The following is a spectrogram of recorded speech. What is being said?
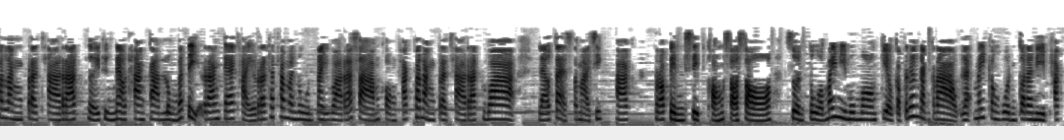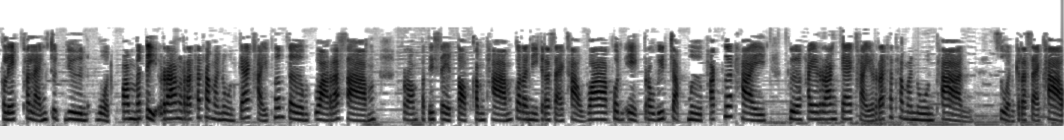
พลังประชารัฐ เผยถึงแนวทางการลงมติร่างแก้ไขรัฐธรรมนูญในวาระสามของพักพลังประชารัฐว่า แล้วแต่สมาชิกพัก เพราะเป็นสิทธิ์ของสส ส่วนตัวไม่มีมุมมองเกี่ยวกับเรื่องดังกล่าว และไม่กังวลกรณีพักเล็กแถลงจุดยืนโหวตความมติร่างรัฐธรรมนูญแก้ไขเพิ่มเติมวาระสามพร้อมปฏิเสธตอบคำถาม กรณีกระแสข่าวว่าพลเอกประวิทย์จับมือพักเพื่อไทย เพื่อให้ร่างแก้ไขรัฐธรรมนูญผ่านส่วนกระแสข่าว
